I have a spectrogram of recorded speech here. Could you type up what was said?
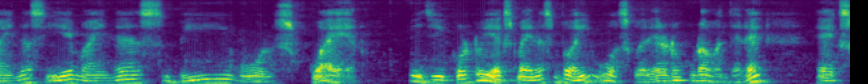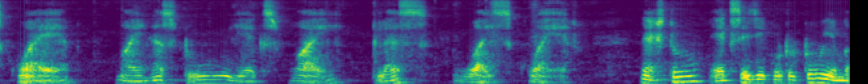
minus a minus b whole square is equal to x minus y whole square ಎರಡೂ ಕೂಡ ಒಂದೇ x square minus two x y plus y square next x is equal to two ಎಂಬ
